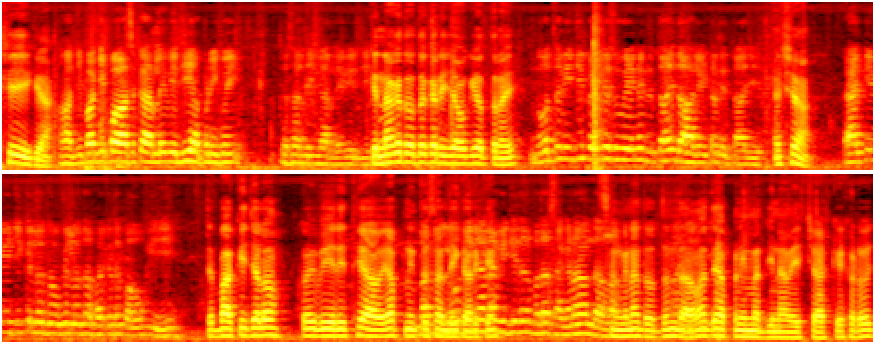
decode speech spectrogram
ਠੀਕ ਆ। ਹਾਂਜੀ ਬਾਕੀ ਪਾਸ ਕਰ ਲੈ ਵੀਰ ਜੀ ਆਪਣੀ ਕੋਈ ਤਸੱਲੀ ਕਰ ਲੈ ਵੀਰ ਜੀ। ਕਿੰਨਾ ਕੁ ਦੁੱਧ ਕਰੀ ਜਾਊਗੀ ਉਤਰਾ ਜੀ ਦੁੱਧ ਵੀਰ ਜੀ ਪਹਿਲੇ ਸੂਏ ਨੇ ਦਿੱਤਾ ਜੀ 10 ਲੀਟਰ ਦਿੱਤਾ ਜੀ। ਅੱਛਾ। ਐਤਕੀ ਵੀਰ ਜੀ ਕਿਲੋ 2 ਕਿਲੋ ਦਾ ਫ਼ਰਕ ਤਾਂ ਪਾਊਗੀ ਜੀ। ਤੇ ਬਾਕੀ ਚਲੋ ਕੋਈ ਵੀਰ ਇੱਥੇ ਆਵੇ ਆਪਣੀ ਤਸੱਲੀ ਕਰਕੇ। ਵੀਰ ਜੀ ਤੁਹਾਨੂੰ ਪਤਾ ਸੰਗਣਾ ਹੁੰਦਾ ਵਾ। ਸੰਗਣਾ ਦੁੱਧ ਹੁੰਦਾ ਵਾ ਤੇ ਆਪਣੀ ਮਰਜ਼ੀ ਨਾਲ ਵੇਚ ਚਾਕ ਕੇ ਖੜੋ ਜੀ।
